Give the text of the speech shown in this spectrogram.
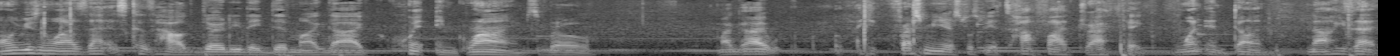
only reason why is that is because how dirty they did my guy Quentin Grimes, bro. My guy, freshman year, supposed to be a top five draft pick, went and done. Now he's at,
